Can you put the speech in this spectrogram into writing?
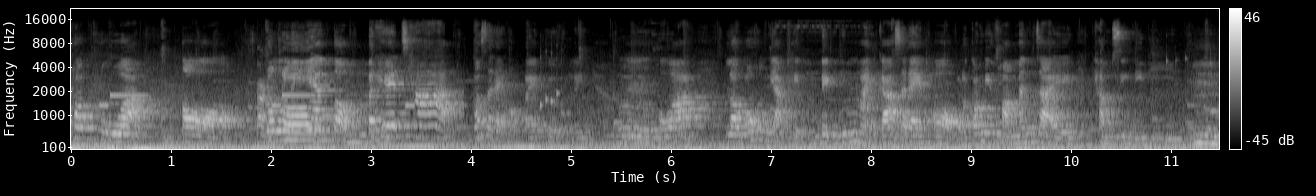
ครอบครัว ต่อสังคม โรงเรียนต่อประเทศชาติ ก็แสดงออกไปเถอะอะไรเงี้ยเออเพราะว่าเราก็คงอยากเห็นเด็กรุ่นใหม่กล้าแสดงออก แล้วก็มีความมั่นใจทำสิ่งดีๆ อืม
